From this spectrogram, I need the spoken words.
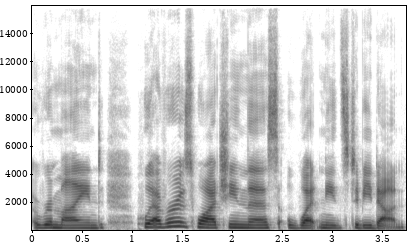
remind whoever is watching this what needs to be done.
